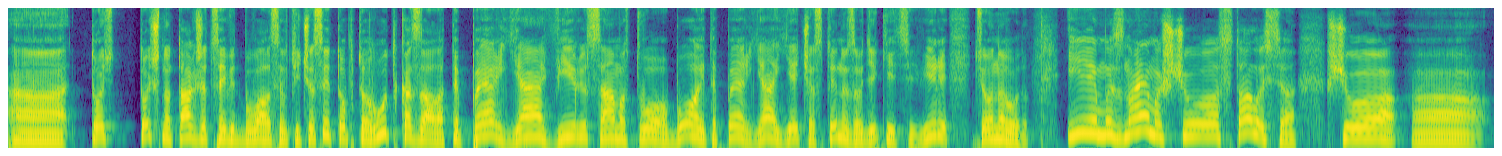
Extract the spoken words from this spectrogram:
Е, Точно так же це відбувалося в ті часи. Тобто Рут казала: тепер я вірю саме в твого Бога, і тепер я є частиною завдяки цій вірі цього народу. І ми знаємо, що сталося, що е,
